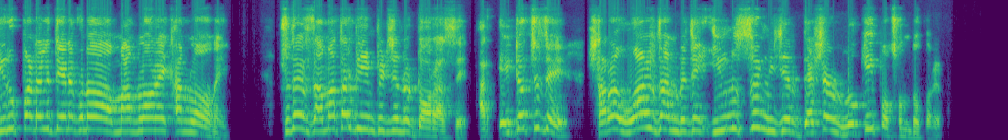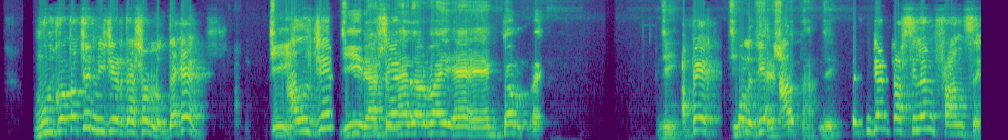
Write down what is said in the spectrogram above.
ইউরোপ পাঠালে তো এনে কোনো মামলাও নাই, খামলাও নাই। সুতরাং জামাতার বিএনপির জন্য ডর আছে। আর এটা হচ্ছে যে সারা ওয়ার্ল্ড জানবে যে ইউনুসের নিজের দেশের লোকই পছন্দ করে না। মূল কথা হচ্ছে নিজের দেশের লোক। দেখেন জি ভাই একদম জি। আপনি বলে প্রেসিডেন্ট আসছিলেন ফ্রান্সে।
